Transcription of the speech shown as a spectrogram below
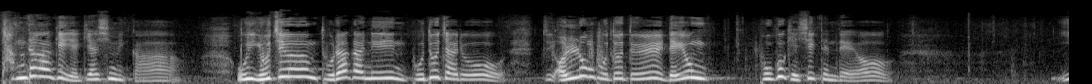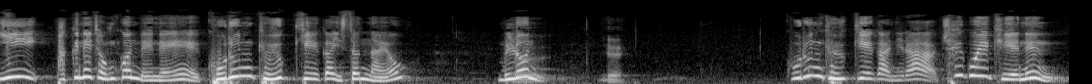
당당하게 얘기하십니까? 우리 요즘 돌아가는 보도자료, 언론 보도들 내용 보고 계실 텐데요. 이 박근혜 정권 내내 고른 교육 기회가 있었나요? 물론 예, 고른 교육 기회가 아니라 최고의 기회는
